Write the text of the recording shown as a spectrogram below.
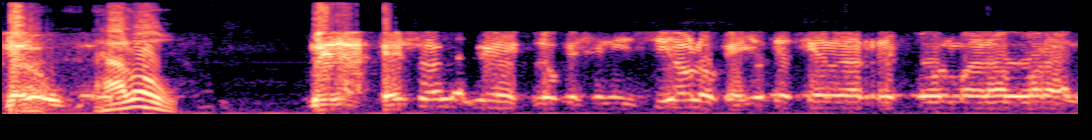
Hello. Mira, eso es lo que, lo que se inició, lo que ellos decían en la reforma laboral,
